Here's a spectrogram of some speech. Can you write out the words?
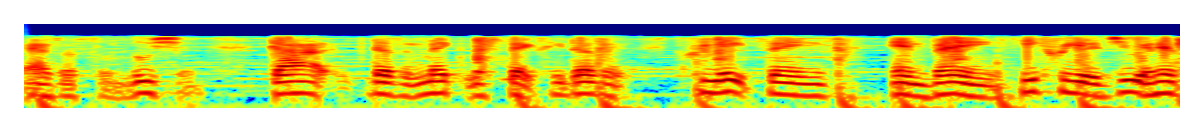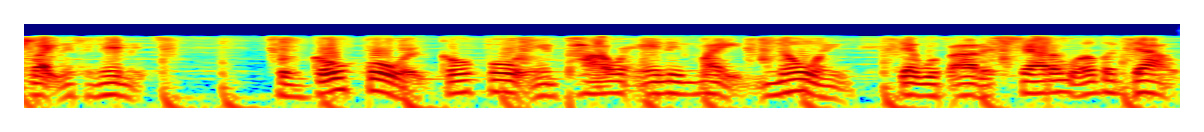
as a solution. God doesn't make mistakes. He doesn't create things in vain. He created you in His likeness and image. So go forward, go forward in power and in might, knowing that without a shadow of a doubt,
